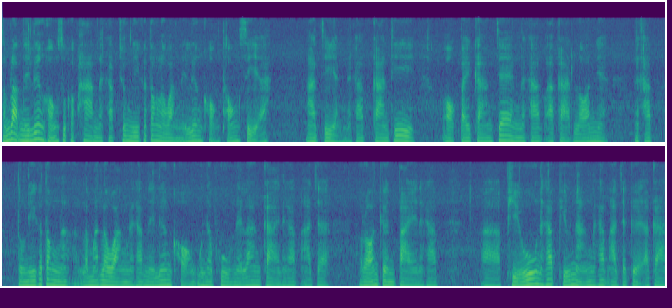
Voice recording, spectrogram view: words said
สำหรับในเรื่องของสุขภาพนะครับ ช่วงนี้ก็ต้องระวังในเรื่องของท้องเสียอาเจียนนะครับ การที่ออกไปกลางแจ้งนะครับ อากาศร้อนเนี่ยนะครับ ตรงนี้ก็ต้องระมัดระวังนะครับในเรื่องของอุณหภูมิในร่างกายนะครับ อาจจะร้อนเกินไปนะครับผิวนะครับผิวหนังนะครับอาจจะเกิดอาการ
